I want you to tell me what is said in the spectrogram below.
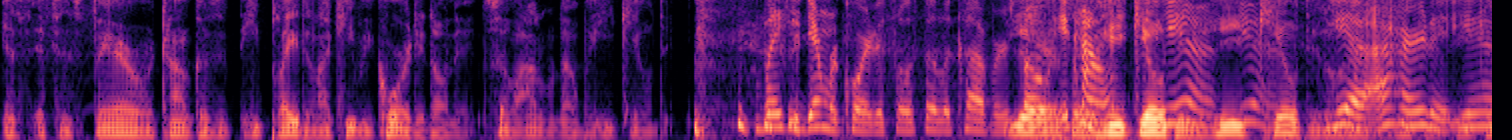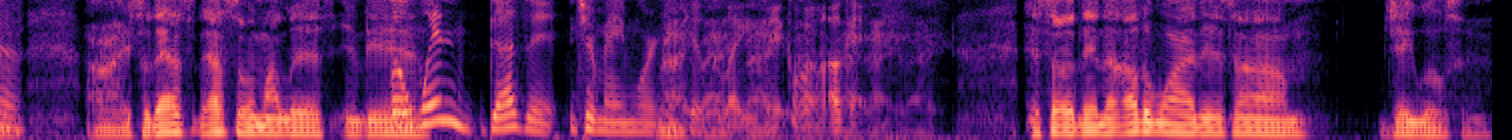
if if it's fair or count because he played it like he recorded on it. So I don't know, but he killed it. but he didn't record it, so it's still a cover. So it so counts. he killed Yeah, it. He yeah. killed it. on Yeah, that. I He heard ki- it, yeah. it. All right, so that's that's on my list, and then But when doesn't Jermaine Morgan Right, kill it? right, Like, right, man, come on. Okay. right, right. And so then the other one is um Jay Wilson.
